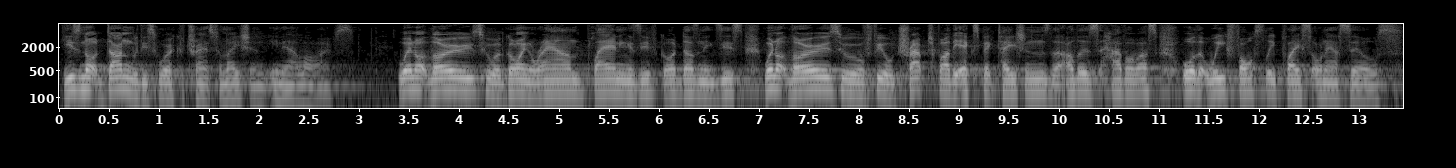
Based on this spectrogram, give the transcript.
He's not done with this work of transformation in our lives. We're not those who are going around planning as if God doesn't exist. We're not those who feel trapped by the expectations that others have of us or that we falsely place on ourselves.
